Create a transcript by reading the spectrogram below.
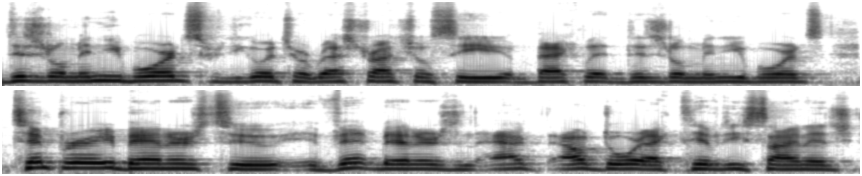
digital menu boards. When you go into a restaurant, you'll see backlit digital menu boards, temporary banners to event banners and act- outdoor activity signage,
